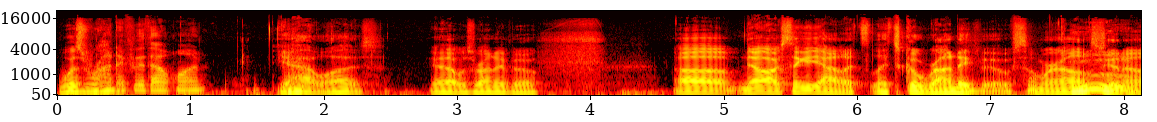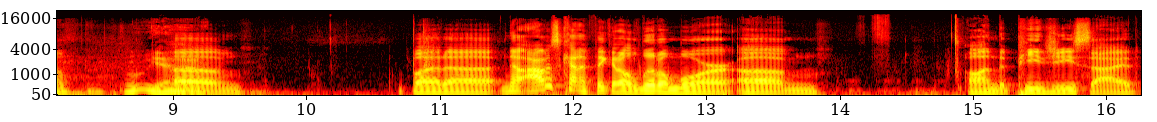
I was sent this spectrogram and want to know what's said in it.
Was Rendezvous that one? Yeah, it was. Yeah, that was Rendezvous. Um, no, I was thinking, yeah, let's let's go rendezvous somewhere else. Ooh. You know. Ooh yeah. Um, but uh, no, I was kind of thinking a little more um, on the PG side.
